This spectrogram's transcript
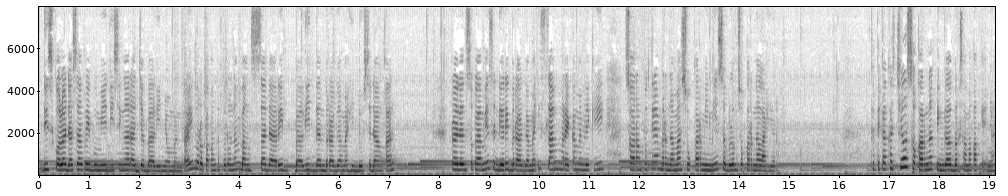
di Sekolah Dasar Pribumi di Singaraja, Bali. Nyoman Rai merupakan keturunan bangsa dari Bali dan beragama Hindu, sedangkan Raden Sukami sendiri beragama Islam. Mereka memiliki seorang putri yang bernama Sukarmini sebelum Soekarno lahir. Ketika kecil, Soekarno tinggal bersama kakeknya,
